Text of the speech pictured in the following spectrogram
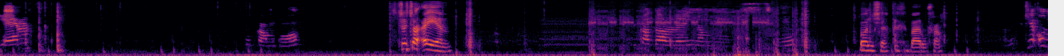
wiem. Szukam go. Trzecia AM. Dalej na miejscu. Boni się chyba rusza. Gdzie on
